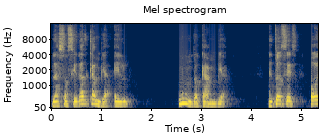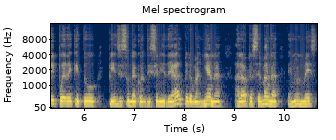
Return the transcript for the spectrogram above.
la sociedad cambia, el mundo cambia. Entonces, hoy puede que tú pienses una condición ideal, pero mañana, a la otra semana, en un mes,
